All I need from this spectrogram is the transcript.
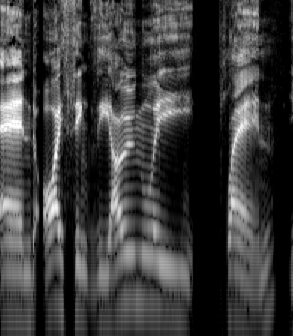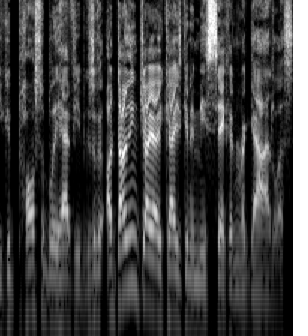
And I think the only plan you could possibly have here, because I don't think JOK is going to miss second regardless.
